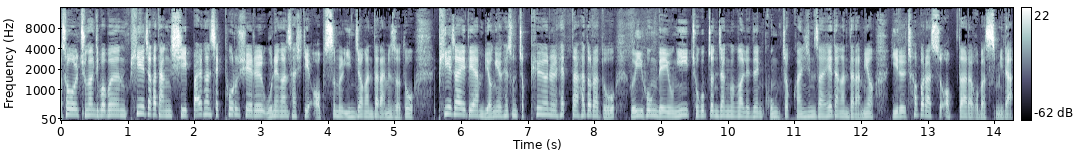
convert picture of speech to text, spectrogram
서울중앙지법은 피해자가 당시 빨간색 포르쉐를 운행한 사실이 없음을 인정한다라면서도 피해자에 대한 명예훼손적 표현을 했다 하더라도 의혹 내용이 조국 전 장관 관련된 공적 관심사에 해당한다라며 이를 처벌할 수 없다라고 봤습니다.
